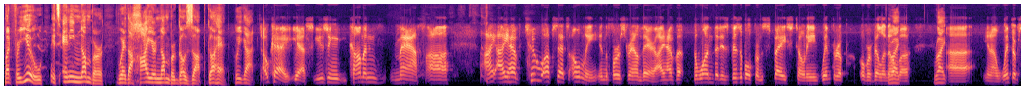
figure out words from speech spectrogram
But for you, it's any number where the higher number goes up. Go ahead. Who you got? Okay, yes, using common math. Uh, I, I have two upsets only in the first round there. I have uh, the one that is visible from space, Tony, Winthrop over Villanova. Right. Uh, you know, Winthrop's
